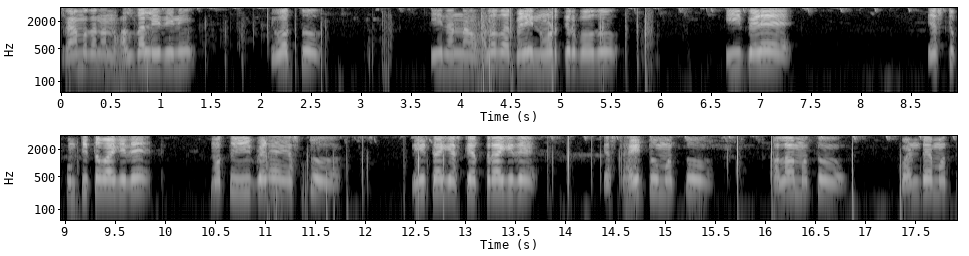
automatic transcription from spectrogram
ಗ್ರಾಮದ ನನ್ನ ಹೊಲದಲ್ಲಿ ಇದ್ದೀನಿ. ಇವತ್ತು ಈ ನನ್ನ ಹೊಲದ ಬೆಳೆ ನೋಡ್ತಿರ್ಬೋದು. ಈ ಬೆಳೆ ಎಷ್ಟು ಕುಂಠಿತವಾಗಿದೆ ಮತ್ತು ಈ ಬೆಳೆ ಎಷ್ಟು ನೀಟಾಗಿ, ಎಷ್ಟು ಎತ್ತರ ಆಗಿದೆ ಎಷ್ಟು ಹೈಟು ಮತ್ತು ಹೊಲ ಮತ್ತು ಬಂಡೆ ಮತ್ತು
